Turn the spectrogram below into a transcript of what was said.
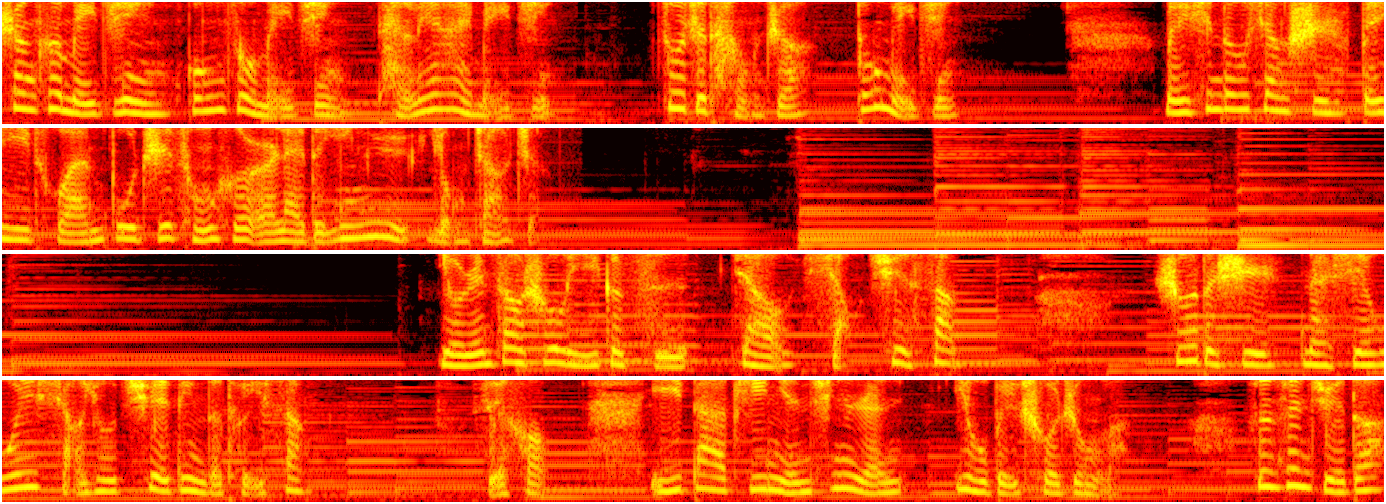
上课没劲，工作没劲，谈恋爱没劲，坐着躺着都没劲，每天都像是被一团不知从何而来的阴郁笼罩着。有人造出了一个词叫“小确丧”，说的是那些微小又确定的颓丧。随后，一大批年轻人又被戳中了。纷纷觉得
